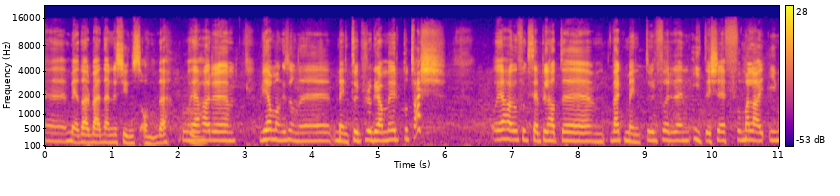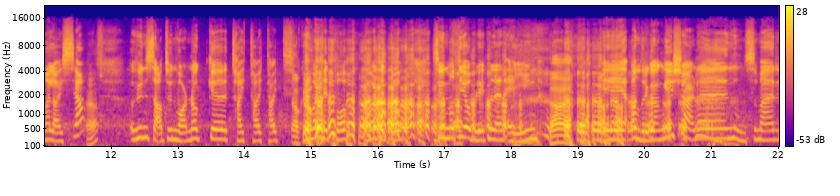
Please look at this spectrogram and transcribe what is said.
eh, medarbeiderne syns om det. Og jeg har, vi har mange sånne mentorprogrammer på tvers. Og jeg har jo f.eks. hatt eh, vært mentor for en IT-sjef Malai i Malaysia. Ja. Og hun sa at hun var nok uh, tight, tight, tight. Hun var tett på. Hun var tett på. Så hun måtte jobbe litt med den L-en. I andre ganger så er det noen som er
